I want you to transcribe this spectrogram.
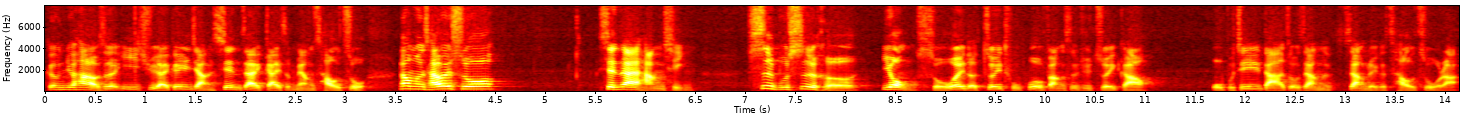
根据汉老师的依据来跟你讲现在该怎么样操作。那我们才会说，现在行情适不适合用所谓的追突破方式去追高？我不建议大家做这样的这样的一个操作啦，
